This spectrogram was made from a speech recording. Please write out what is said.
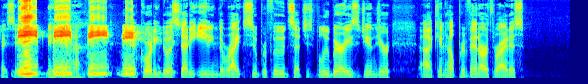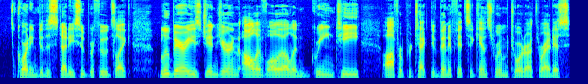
They say, beep, beep, yeah. beep, beep. According to a study, eating the right superfoods such as blueberries, ginger, uh, can help prevent arthritis. According to the study, superfoods like blueberries, ginger, and olive oil and green tea offer protective benefits against rheumatoid arthritis.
